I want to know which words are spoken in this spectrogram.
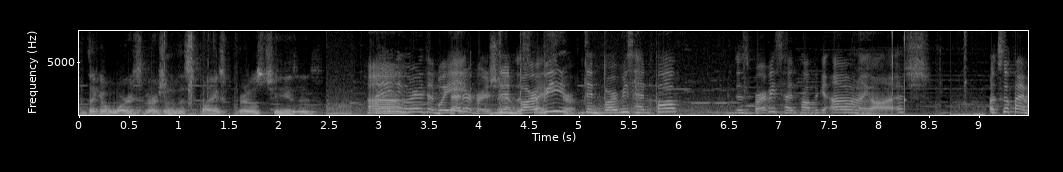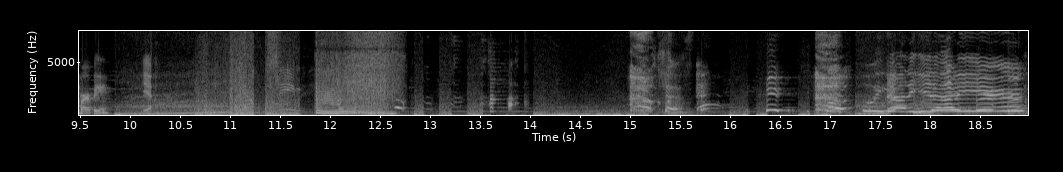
it's like a worse version of the Spice Girls. Jesus. I think we're the Uh, wait, better version did of the Spice Barbie? Did Barbie's head pop? Does Barbie's head pop again? Oh my gosh. Let's go find Barbie. Yeah. we gotta get out of here.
